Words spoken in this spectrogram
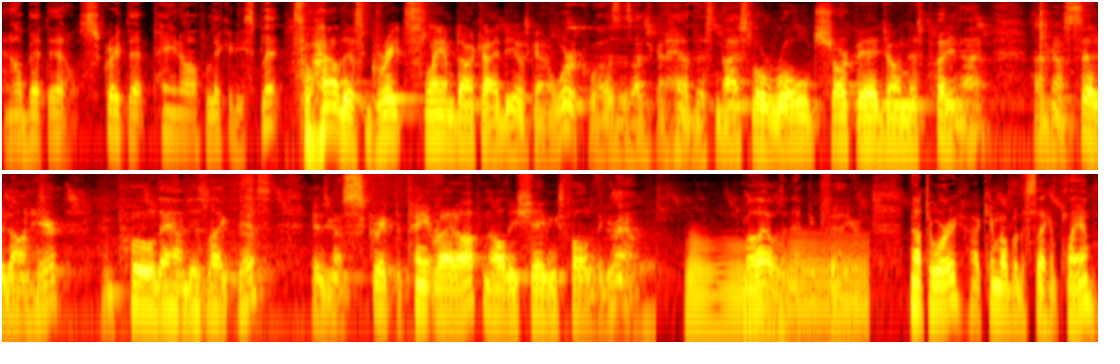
And I'll bet that'll scrape that paint off lickety-split. So how this great slam dunk idea was gonna work was, is I was gonna have this nice little rolled sharp edge on this putty knife I was going to set it on here and pull down just like this. It was going to scrape the paint right off and all these shavings fall to the ground. Well, that was an epic failure. Not to worry, I came up with a second plan.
